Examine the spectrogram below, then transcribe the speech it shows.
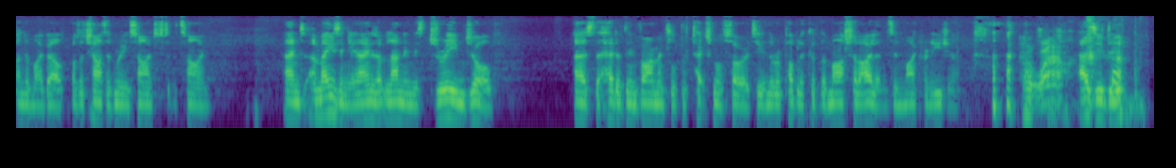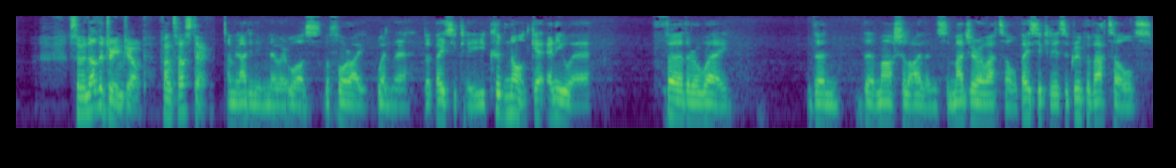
under my belt. I was a chartered marine scientist at the time. And amazingly, I ended up landing this dream job as the head of the Environmental Protection Authority in the Republic of the Marshall Islands in Micronesia. oh, wow. as you do. So another dream job. Fantastic. I mean, I didn't even know where it was before I went there. But basically, you could not get anywhere further away than the Marshall Islands, the Majuro Atoll. Basically, it's a group of atolls.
